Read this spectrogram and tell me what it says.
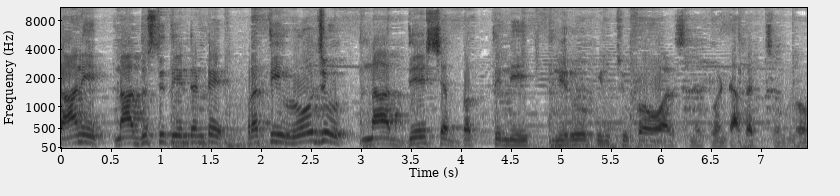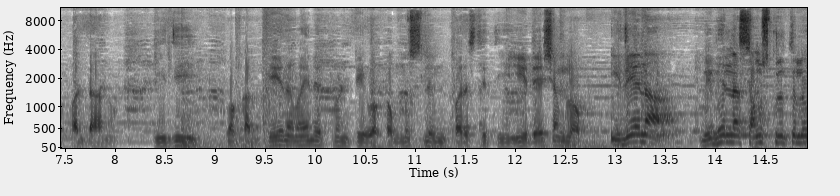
కానీ నా దుస్థితి ఏంటంటే ప్రతిరోజు నా దేశ భక్తిని నిరూపించుకోవాల్సినటువంటి అగత్యంలో పడ్డాను. ఇది ఒక దీనమైనటువంటి ఒక ముస్లిం పరిస్థితి ఈ దేశంలో. ఇదేనా? విభిన్న సంస్కృతులు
